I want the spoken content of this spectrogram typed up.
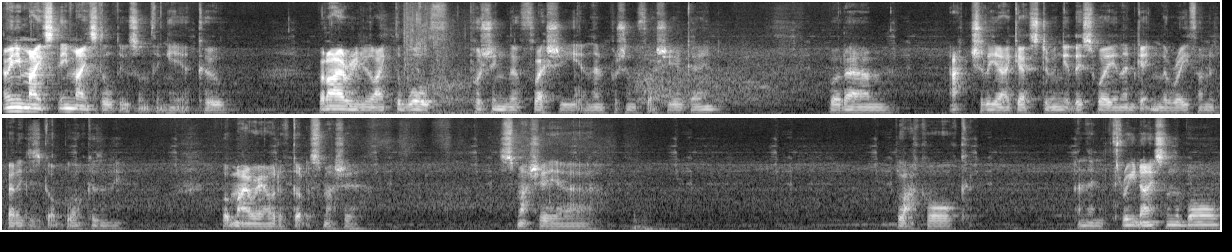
I mean, he might he might still do something here, cool. But I really like the wolf pushing the fleshy and then pushing the fleshy again. But um, actually, I guess doing it this way and then getting the wraith on his better because he's got block, isn't he? But my way, I would have got to smash a smash a uh, black orc and then three dice on the ball.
